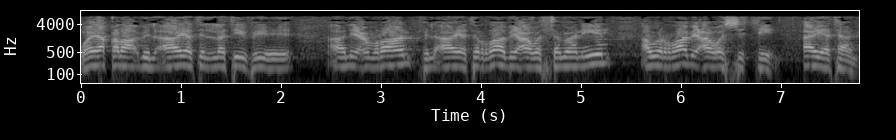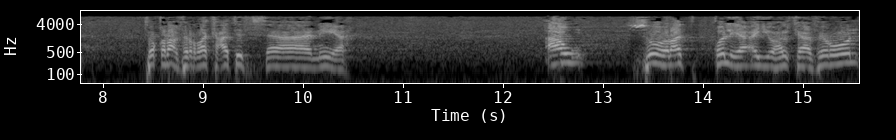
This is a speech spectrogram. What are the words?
ويقرأ بالآية التي في آل عمران في الآية الرابعة والثمانين أو الرابعة والستين آيتان. تقرأ في الركعة الثانية. أو سورة قل يا أيها الكافرون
